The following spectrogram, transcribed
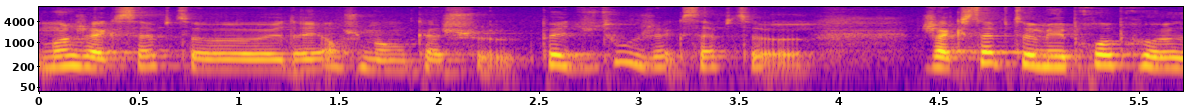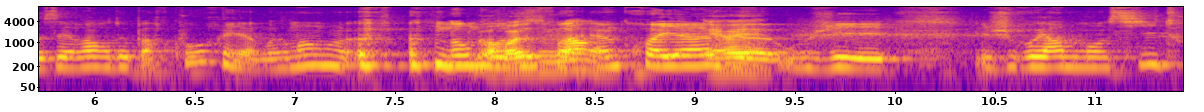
moi j'accepte, euh, et d'ailleurs, je m'en cache pas du tout, j'accepte. Euh, j'accepte mes propres erreurs de parcours. Il y a vraiment un nombre de fois incroyable eh où j'ai, je regarde mon site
